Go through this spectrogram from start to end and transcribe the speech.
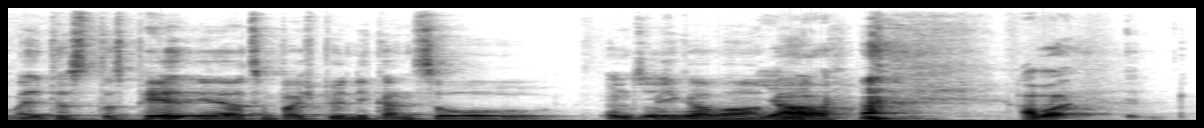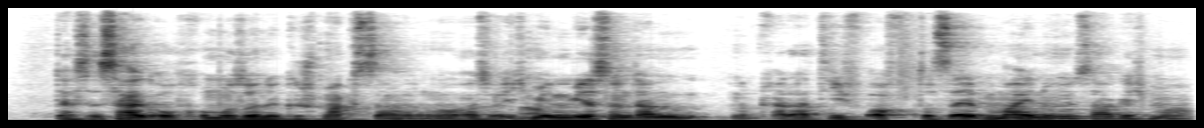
Weil das, das Pale Ale zum Beispiel nicht ganz so so. mega war. Ja. Aber das ist halt auch immer so eine Geschmackssache. Ne? Also ich meine, wir sind dann relativ oft derselben Meinung, sage ich mal.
